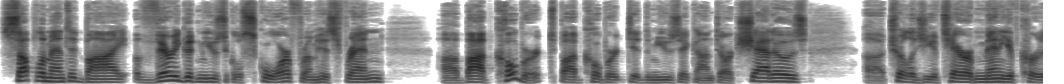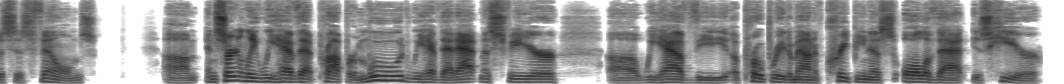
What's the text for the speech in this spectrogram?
supplemented by a very good musical score from his friend uh, Bob Cobert. Bob Cobert did the music on Dark Shadows, uh, Trilogy of Terror, many of Curtis's films. Um, and certainly we have that proper mood, we have that atmosphere, uh, we have the appropriate amount of creepiness. All of that is here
